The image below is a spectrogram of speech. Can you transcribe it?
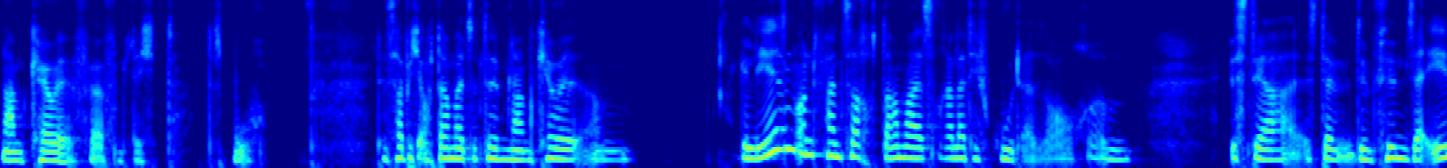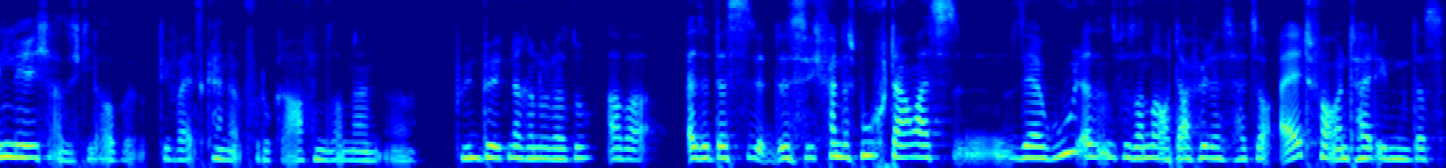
Namen Carol veröffentlicht, das Buch. Das habe ich auch damals unter dem Namen Carol ähm, gelesen und fand es auch damals relativ gut. Also auch ähm, ist der, ist der dem Film sehr ähnlich. Also ich glaube, die war jetzt keine Fotografin, sondern äh, Bühnenbildnerin oder so. Aber also das, das, ich fand das Buch damals sehr gut, also insbesondere auch dafür, dass es halt so alt war und halt eben das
